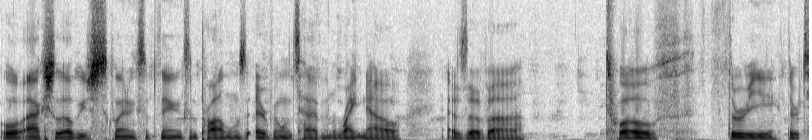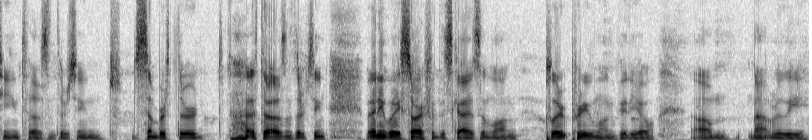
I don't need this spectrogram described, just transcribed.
well, actually, I'll be just explaining some things and problems that everyone's having right now as of uh, 12 3 13 2013 December 3rd 2013 but anyway sorry for this guys. A long pretty long video. Um, not really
